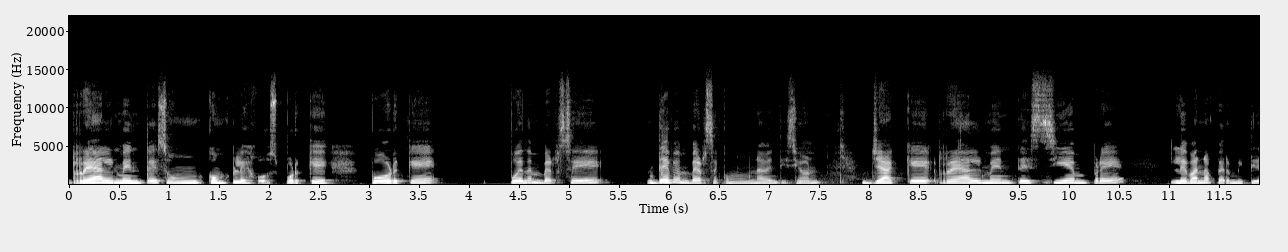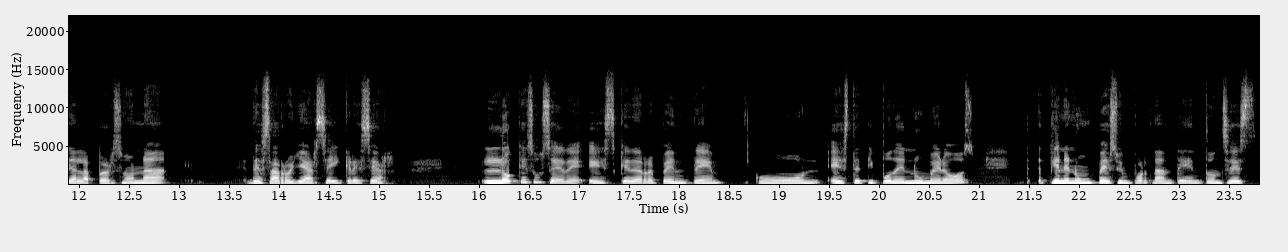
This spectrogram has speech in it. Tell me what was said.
realmente son complejos. ¿Por qué? Porque pueden verse deben verse como una bendición, ya que realmente siempre le van a permitir a la persona desarrollarse y crecer. Lo que sucede es que de repente con este tipo de números tienen un peso importante, entonces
